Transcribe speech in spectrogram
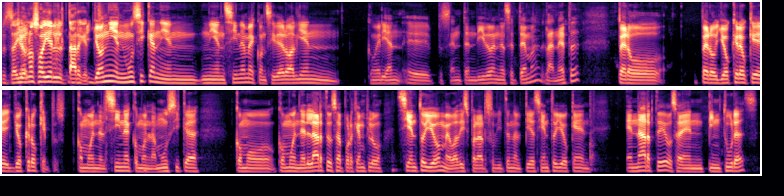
Pues o sea, yo, no soy el target. Yo ni en música ni en, ni en cine me considero alguien, ¿cómo dirían? Eh, pues entendido en ese tema, la neta. Pero, pero yo creo que, yo creo que, pues, como en el cine, como en la música, como, como en el arte, o sea, por ejemplo, siento yo, me va a disparar solito en el pie, siento yo que en, en arte, o sea, en pinturas,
